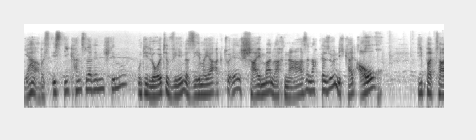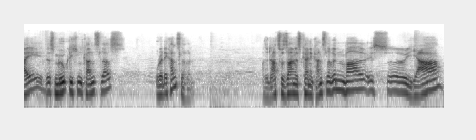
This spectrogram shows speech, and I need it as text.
ja, aber es ist die Kanzlerinnenstimme und die Leute wählen, das sehen wir ja aktuell, scheinbar nach Nase, nach Persönlichkeit, auch die Partei des möglichen Kanzlers oder der Kanzlerin. Also dazu sagen, es ist keine Kanzlerinnenwahl, ist äh, ja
